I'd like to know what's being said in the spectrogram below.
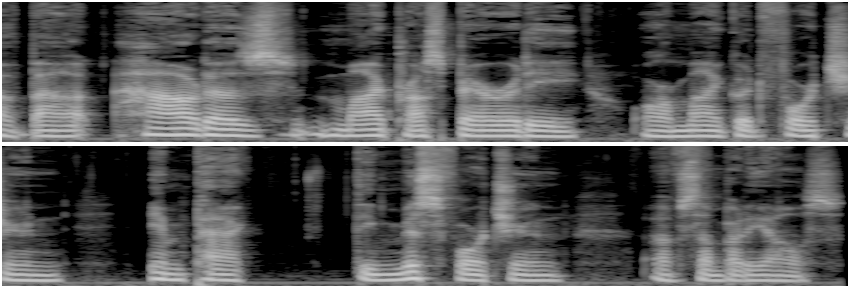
about how does my prosperity or my good fortune impact the misfortune of somebody else.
